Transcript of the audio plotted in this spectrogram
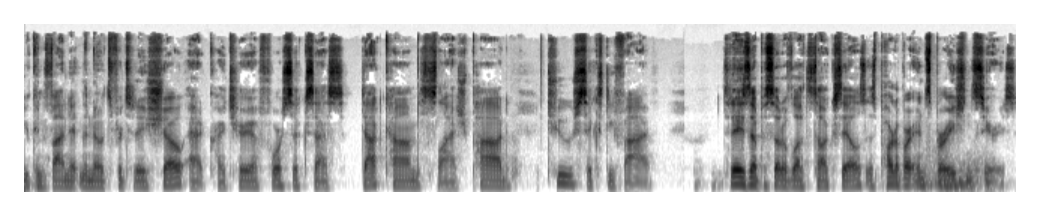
You can find it in the notes for today's show at criteriaforsuccess.com slash pod 265. Today's episode of Let's Talk Sales is part of our Inspiration series,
